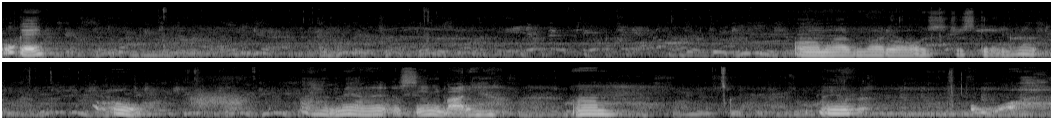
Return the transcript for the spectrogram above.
Okay. Um, I have no idea. I was just getting hurt. Oh. Oh man, I didn't see anybody. Um. Man. Oh.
